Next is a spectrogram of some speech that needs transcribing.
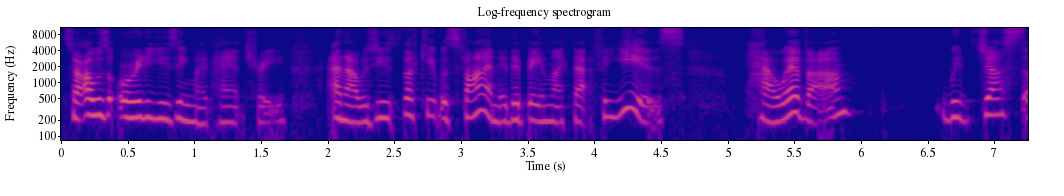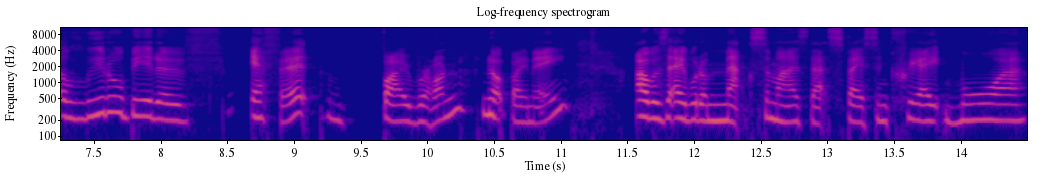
So I was already using my pantry and I was using, like, it was fine. It had been like that for years. However, with just a little bit of effort by Ron, not by me, I was able to maximize that space and create more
